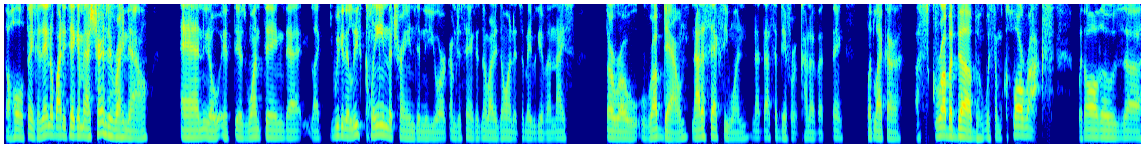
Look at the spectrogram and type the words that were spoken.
the whole thing because ain't nobody taking mass transit right now, and, you know, if there's one thing that, like, we could at least clean the trains in New York, I'm just saying because nobody's on it, so maybe give a nice thorough rub down, not a sexy one, that that's a different kind of a thing, but like a a scrub-a-dub with some Clorox, with all those, uh,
